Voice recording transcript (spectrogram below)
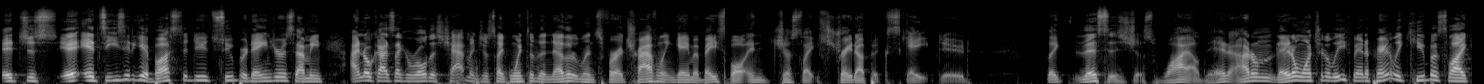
it just it, it's easy to get busted, dude. Super dangerous. I mean, I know guys like Aroldis Chapman just like went to the Netherlands for a traveling game of baseball and just like straight up escaped, dude. Like this is just wild, man. I don't they don't want you to leave, man. Apparently Cuba's like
